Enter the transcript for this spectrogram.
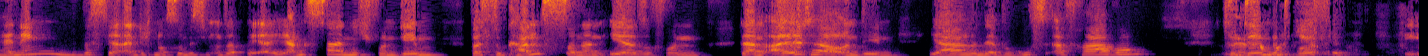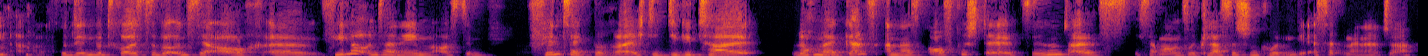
Henning, du bist ja eigentlich noch so ein bisschen unser PR-Youngster, nicht von dem, was du kannst, sondern eher so von deinem Alter und den Jahren der Berufserfahrung. Zudem betreust, du, ja, zudem betreust du bei uns ja auch äh, viele Unternehmen aus dem Fintech-Bereich, die digital nochmal ganz anders aufgestellt sind als, ich sag mal, unsere klassischen Kunden, die Asset Manager.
